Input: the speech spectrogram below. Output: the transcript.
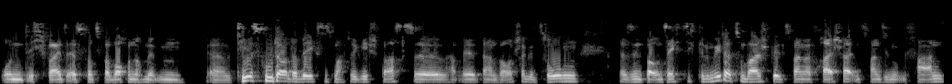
Und ich war jetzt erst vor zwei Wochen noch mit einem äh, Tierscooter unterwegs. Das macht wirklich Spaß. Äh, hab mir da einen Voucher gezogen da sind bei uns 60 Kilometer zum Beispiel, zweimal freischalten, 20 Minuten fahren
